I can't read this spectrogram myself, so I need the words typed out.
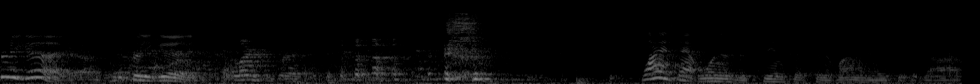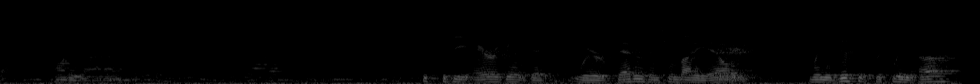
pretty good. It's pretty good. Why is that one of the sins that's an abomination to God? Haughty eyes. Just to be arrogant that we're better than somebody else when the distance between us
